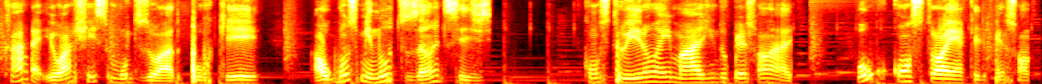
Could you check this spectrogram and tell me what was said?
Cara, eu achei isso muito zoado, porque alguns minutos antes eles construíram a imagem do personagem. Ou constroem aquele personagem.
